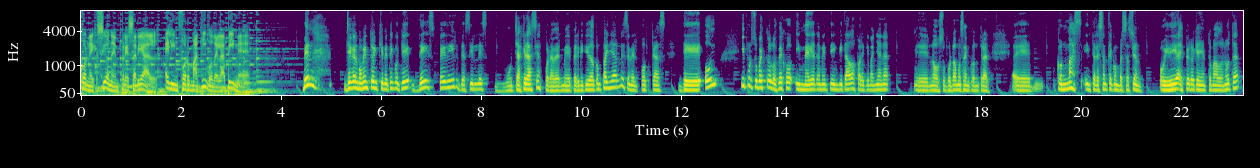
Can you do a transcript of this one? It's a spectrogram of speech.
Conexión Empresarial, el informativo de la pyme. Bien, llega el momento en que me tengo que despedir, decirles muchas gracias por haberme permitido acompañarles en el podcast de hoy. Y por supuesto los dejo inmediatamente invitados para que mañana eh, nos volvamos a encontrar eh, con más interesante conversación. Hoy día espero que hayan tomado nota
